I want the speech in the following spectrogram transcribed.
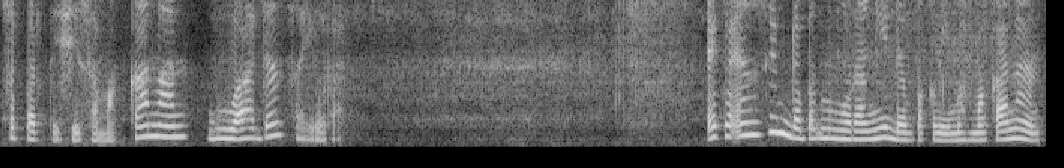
seperti sisa makanan, buah, dan sayuran. Ekoenzim dapat mengurangi dampak limbah makanan,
